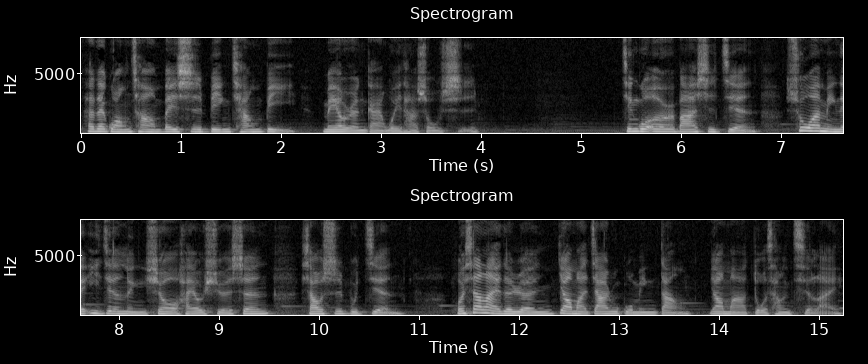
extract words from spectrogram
他在广场被士兵枪毙，没有人敢为他收尸。经过二二八事件，数万名的意见领袖还有学生消失不见，活下来的人要么加入国民党，要么躲藏起来，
